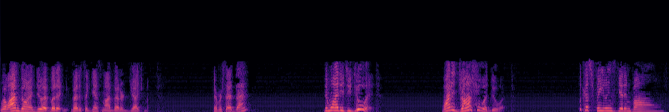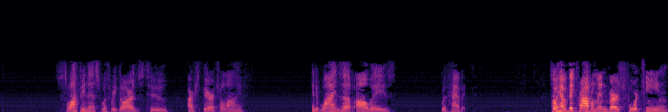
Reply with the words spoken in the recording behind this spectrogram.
well, I'm going to do it, but, it, but it's against my better judgment? Ever said that? then why did you do it? Why did Joshua do it? Because feelings get involved, sloppiness with regards to our spiritual life, and it winds up always with havoc. So we have a big problem in verse 14.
